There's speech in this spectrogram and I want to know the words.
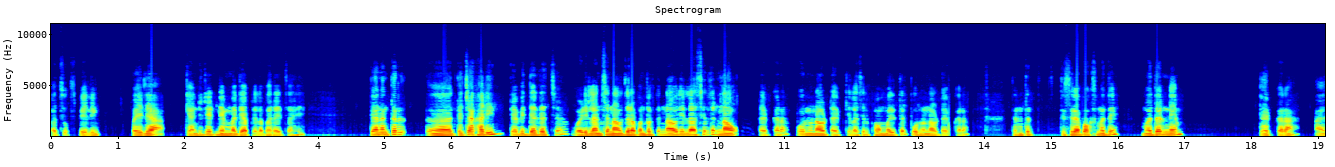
अचूक स्पेलिंग पहिल्या कॅन्डिडेट नेममध्ये आपल्याला भरायचं आहे. त्यानंतर त्याच्याखाली त्या विद्यार्थ्याच्या वडिलांचं नाव जर आपण फक्त नाव लिहिलं असेल तर नाव टाईप करा. पूर्ण नाव टाईप केलं असेल फॉर्ममध्ये तर पूर्ण नाव टाईप करा. त्यानंतर तिसऱ्या बॉक्समध्ये मदर नेम टाईप करा. आणि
